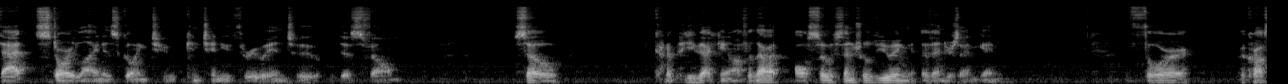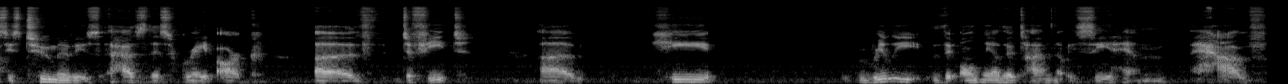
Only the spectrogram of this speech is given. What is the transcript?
that storyline is going to continue through into this film. So, kind of piggybacking off of that, also essential viewing Avengers Endgame. Thor, across these two movies, has this great arc of defeat. Uh, he really the only other time that we see him have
